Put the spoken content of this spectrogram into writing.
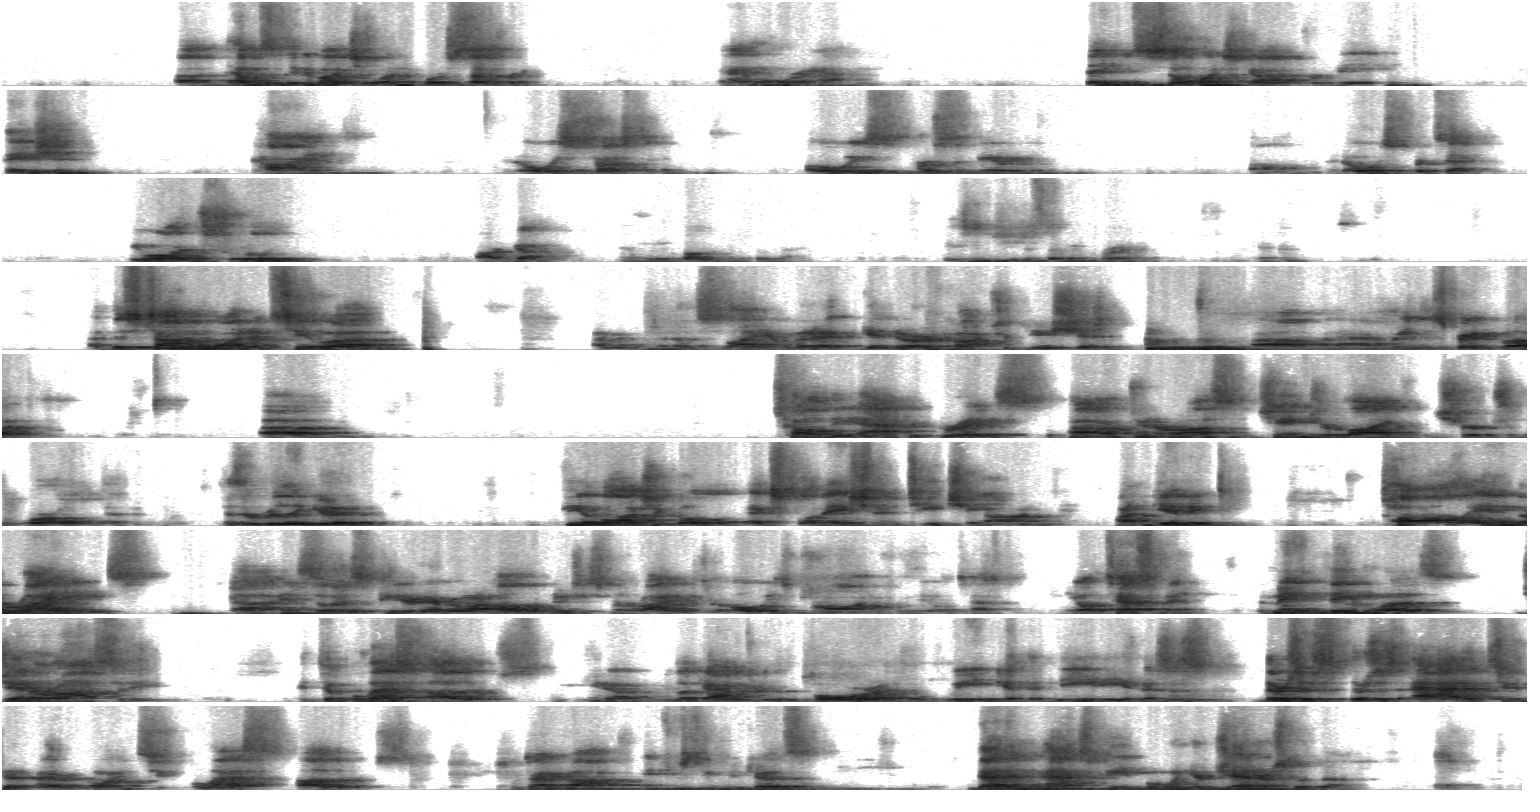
Uh, help us think about you when we're suffering and when we're happy. Thank you so much, God, for being patient, kind, and always trusting, always persevering, um, and always protect. You are truly our God, and we love you for that. It's in Jesus' name we pray. Amen. At this time, I wanted to uh, have another slide here. We're going to get into our contribution. Um, and I'm reading this great book. Um, called The Act of Grace, The Power of Generosity to Change Your Life, the Church, and the World. And there's a really good theological explanation and teaching on, on giving. Paul in the writings, uh, and so does Peter, everyone, all the New Testament writers are always drawn from the Old Testament. In the Old Testament, the main theme was generosity to bless others. You know, we look after the poor and the weak and the needy, and this is there's this there's this attitude that are going to bless others, which I found interesting because that impacts people when you're generous with them.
